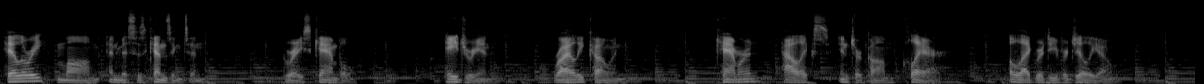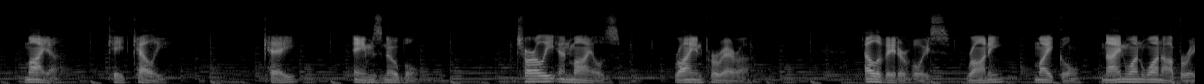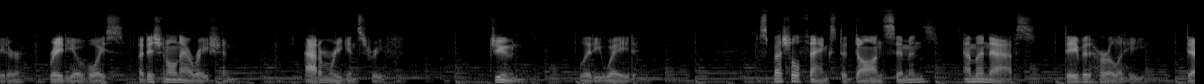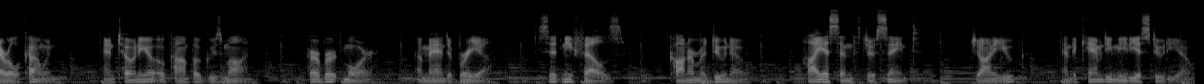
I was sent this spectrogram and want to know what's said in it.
Hillary, Mom, and Mrs. Kensington. Grace Campbell. Adrian, Riley Cohen. Cameron, Alex, Intercom, Claire. Allegra Di Virgilio, Maya, Kate Kelly. Kay, Ames Noble. Charlie and Miles, Ryan Pereira. Elevator voice, Ronnie, Michael, 911 operator, radio voice, additional narration, Adam Regenstreif. June, Liddy Wade. Special thanks to Don Simmons, Emma Nafs, David Herlihy, Daryl Cohen, Antonio Ocampo Guzman, Herbert Moore, Amanda Bria, Sidney Fells, Connor Maduno, Hyacinth Josaint, Johnny Uke, and the Camdy Media Studio.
